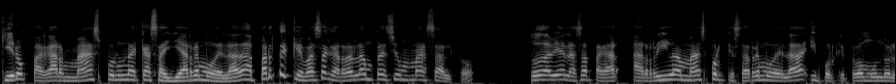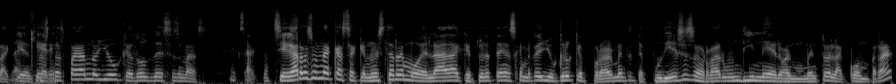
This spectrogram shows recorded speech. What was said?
quiero pagar más por una casa ya remodelada. Aparte que vas a agarrarla a un precio más alto, todavía la vas a pagar arriba más porque está remodelada y porque todo el mundo la, quiere. Entonces estás pagando yo que dos veces más. Exacto. Si agarras una casa que no esté remodelada, que tú le tengas que meter, yo creo que probablemente te pudieses ahorrar un dinero al momento de la compra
